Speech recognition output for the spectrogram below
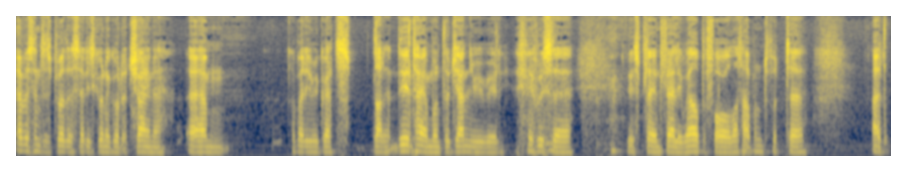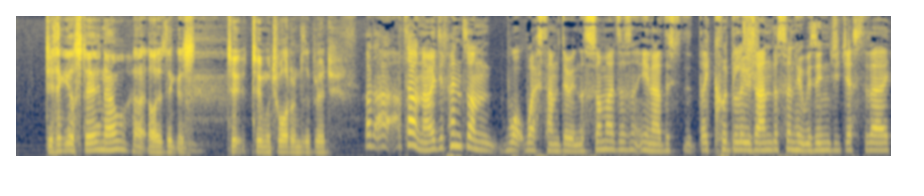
ever since his brother said he's going to go to China, um, I bet he regrets that the entire month of January. Really, it was uh, he was playing fairly well before all that happened. But uh, I, do you think he'll stay now, Uh, or do you think there's too too much water under the bridge? I, I, don't know. It depends on what West Ham do in the summer, doesn't you know? This, they could lose Anderson, who was injured yesterday.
